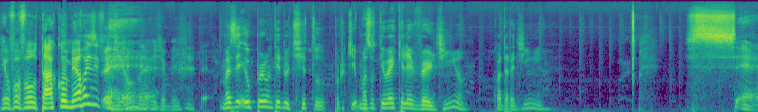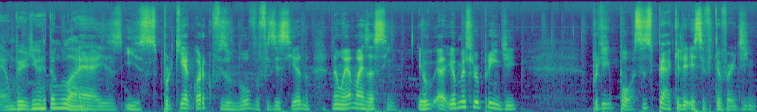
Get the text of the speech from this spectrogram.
Eu vou voltar a comer arroz e feijão, É. né? Veja bem. Mas eu perguntei do título, porque, mas o teu é aquele verdinho, quadradinho? É, é um verdinho retangular. É, isso, isso. Porque agora que eu fiz o novo, eu fiz esse ano, não é mais assim. Eu, eu me surpreendi. Porque, pô, se você pegar aquele, esse teu verdinho,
